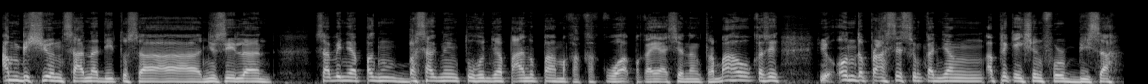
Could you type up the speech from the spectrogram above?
ambisyon sana dito sa New Zealand. Sabi niya, pag basag na yung tuhod niya, paano pa makakakuha pa kaya siya ng trabaho? Kasi yung on the process yung kanyang application for visa,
